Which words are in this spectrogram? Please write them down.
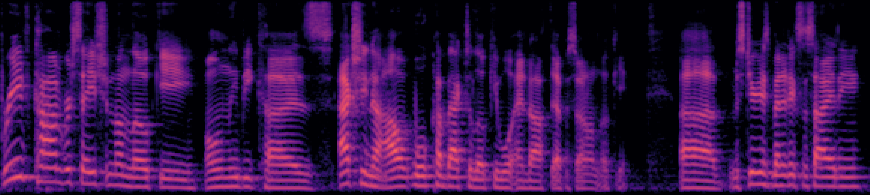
brief conversation on Loki, only because actually no, I'll we'll come back to Loki. We'll end off the episode on Loki. Uh, Mysterious Benedict Society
